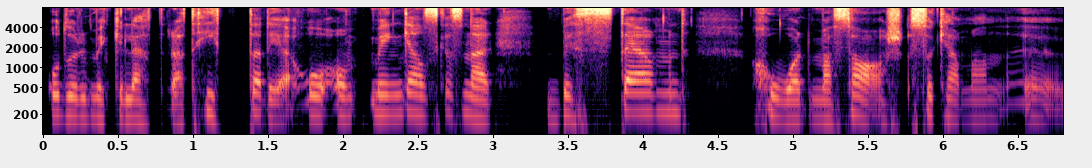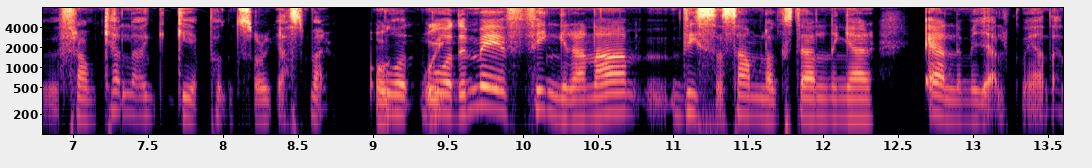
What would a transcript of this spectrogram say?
och då är det mycket lättare att hitta det. Och om, med en ganska sån här bestämd hård massage så kan man eh, framkalla g-punktsorgasmer. Och- Både med fingrarna, vissa samlagsställningar eller med hjälpmedel.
